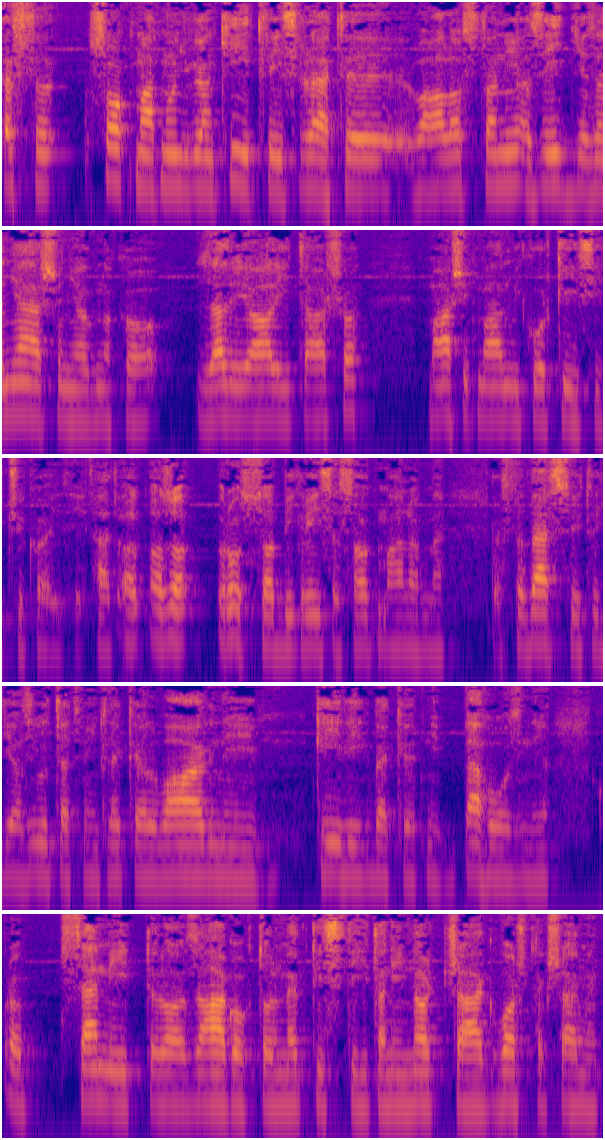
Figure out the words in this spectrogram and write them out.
Ezt a szakmát mondjuk olyan két részre lehet választani. Az egy, ez a nyersanyagnak az előállítása, másik már mikor készítsük a izét. Hát az a rosszabbik része szakmának, mert ezt a veszőt ugye az ültetvényt le kell vágni, kévékbe kötni, behozni, akkor a szeméttől, az ágaktól megtisztítani, nagyság, vastagság, meg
